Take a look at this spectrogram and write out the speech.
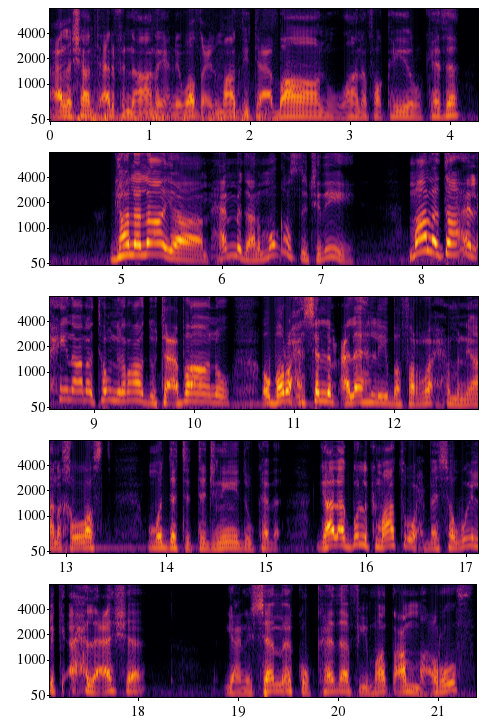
علشان تعرف ان أنا يعني وضعي المادي تعبان وأنا فقير وكذا؟ قال لا يا محمد أنا مو قصدي كذي. ما له داعي الحين أنا توني راد وتعبان وبروح اسلم على أهلي بفرحهم اني أنا خلصت مدة التجنيد وكذا. قال أقول لك ما تروح بسوي لك أحلى عشاء يعني سمك وكذا في مطعم معروف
